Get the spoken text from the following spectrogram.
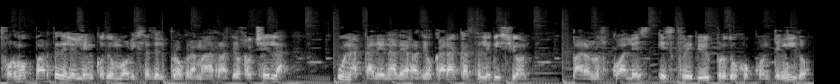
formó parte del elenco de humoristas del programa Radio Rochela, una cadena de Radio Caracas Televisión, para los cuales escribió y produjo contenido.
